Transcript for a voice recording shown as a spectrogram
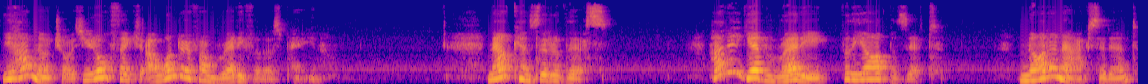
you have no choice. You don't think, I wonder if I'm ready for this pain. Now consider this. How do you get ready for the opposite? Not an accident,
